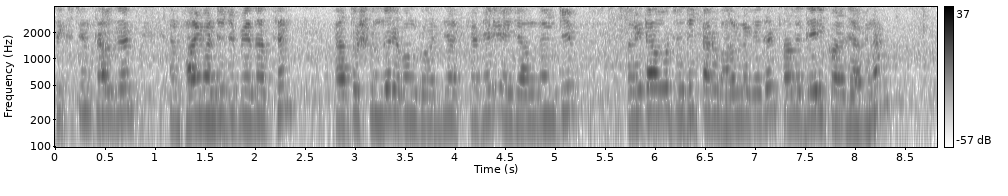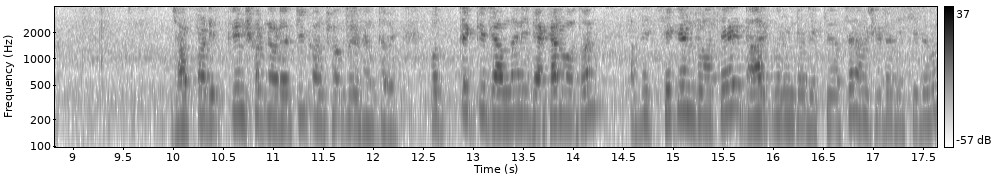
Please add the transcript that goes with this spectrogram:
সিক্সটিন থাউজেন্ড অ্যান্ড ফাইভ হান্ড্রেডে পেয়ে যাচ্ছেন। এত সুন্দর এবং গর্জিয়াস কাজের এই জামদানিটি তো এটাও যদি কারও ভালো লেগে যায়, তাহলে দেরি করা যাবে না। ঝটপট স্ক্রিনশট নিয়ে অর্ডারটি কনফার্ম করে ফেলতে হবে। প্রত্যেকটি জামদানি দেখার মতন আপনি সেকেন্ড রোতে ডার্ক মেরুনটা দেখতে পাচ্ছেন আমি সেটা দেখিয়ে দেবো।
